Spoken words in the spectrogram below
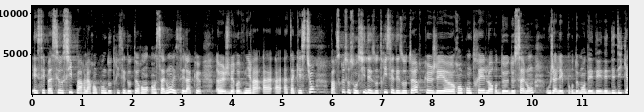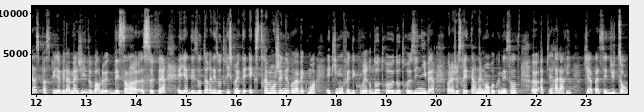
Et c'est passé aussi par la rencontre d'autrices et d'auteurs en, salon, et c'est là que euh, je vais revenir à, ta question, parce que ce sont aussi des autrices et des auteurs que j'ai euh, rencontrés lors de, salons où j'allais pour demander des, dédicaces, parce qu'il y avait la magie de voir le dessin se faire, et il y a des auteurs et des autrices qui ont été extrêmement généreux avec moi et qui m'ont fait découvrir d'autres univers. Voilà, je serai éternellement reconnaissante à Pierre Allary, qui a passé du temps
